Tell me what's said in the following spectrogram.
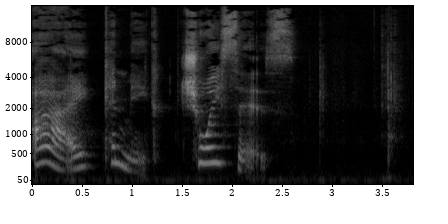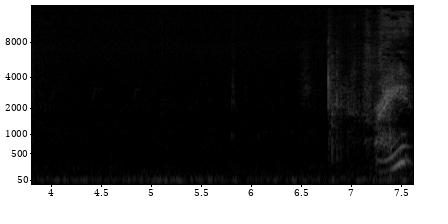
I can make choices. Right?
